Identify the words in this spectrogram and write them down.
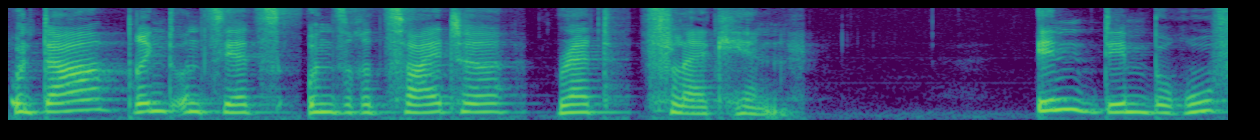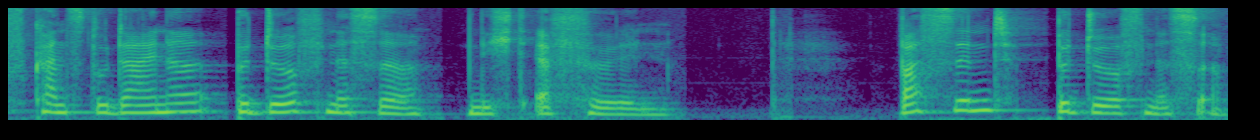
Und da bringt uns jetzt unsere zweite Red Flag hin. In dem Beruf kannst du deine Bedürfnisse nicht erfüllen. Was sind Bedürfnisse?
